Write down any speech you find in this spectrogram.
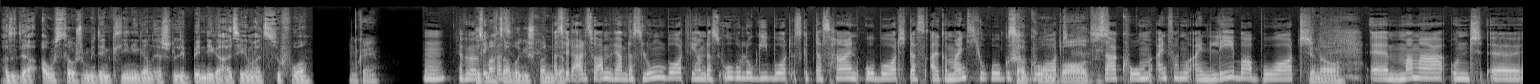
Also der Austausch mit den Klinikern ist lebendiger als jemals zuvor. Okay. Mhm. das macht es auch wirklich spannend. Was ja. wir da alles so haben. Wir haben das Lungenboard, wir haben das Urologieboard, es gibt das HNO-Board, das allgemeinchirurgische Board, Sarkom, einfach nur ein Leberboard, genau. Äh, Mama und äh,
